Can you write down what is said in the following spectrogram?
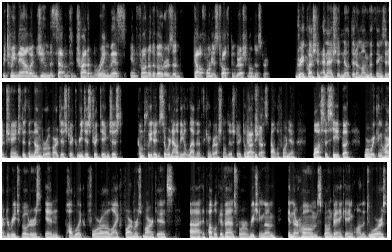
between now and June the 7th to try to bring this in front of the voters of California's 12th congressional district? Great question. And I should note that among the things that have changed is the number of our district. Redistricting just completed. So we're now the 11th congressional district, only gotcha. because California lost a seat. But we're working hard to reach voters in public fora like farmers markets, uh, at public events. We're reaching them in their homes, phone banking, on the doors.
